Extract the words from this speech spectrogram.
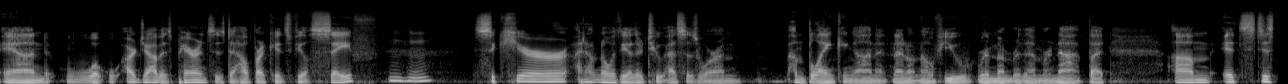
And what our job as parents is to help our kids feel safe, secure. I don't know what the other two S's were. I'm I'm blanking on it, and I don't know if you remember them or not. But um, it's just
